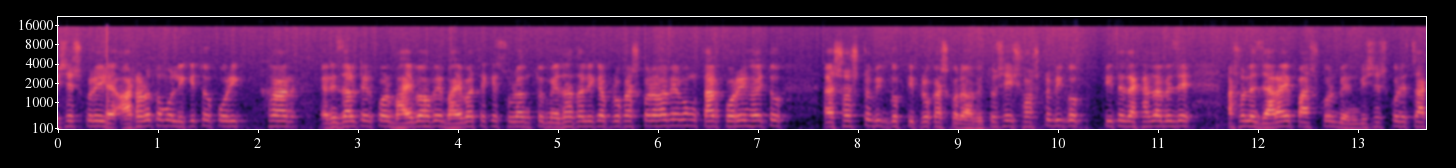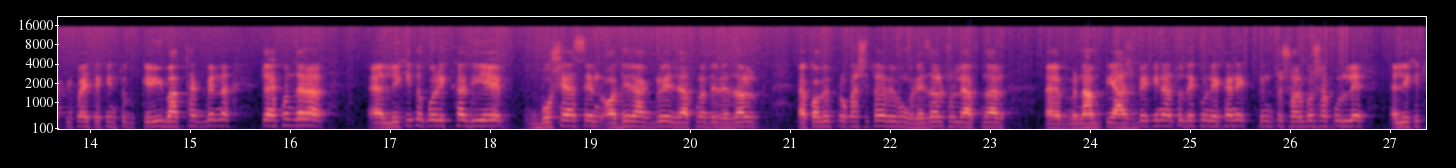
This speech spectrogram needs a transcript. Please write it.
বিশেষ করে আঠারোতম লিখিত পরীক্ষার রেজাল্টের পর ভাইবা হবে, ভাইবা থেকে চূড়ান্ত মেধা তালিকা প্রকাশ করা হবে এবং তারপরে হয়তো ষষ্ঠ বিজ্ঞপ্তি প্রকাশ করা হবে। তো সেই ষষ্ঠ বিজ্ঞপ্তিতে দেখা যাবে যে আসলে যারাই পাশ করবেন, বিশেষ করে চাকরি পাইতে কিন্তু কেউই বাদ থাকবেন না। তো এখন যারা লিখিত পরীক্ষা দিয়ে বসে আছেন, অধীর আগ্রহে যে আপনাদের রেজাল্ট কবে প্রকাশিত হবে এবং রেজাল্ট হলে আপনার নামটি আসবে কিনা তো দেখুন, এখানে কিন্তু সর্বসাকুল্যে লিখিত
